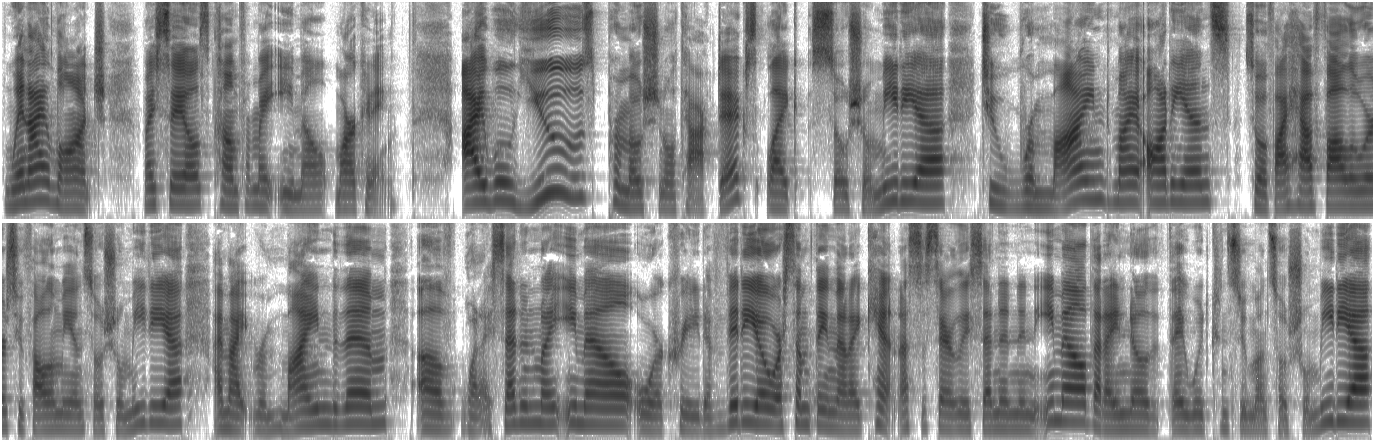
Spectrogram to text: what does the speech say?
when I launch, my sales come from my email marketing. I will use promotional tactics like social media to remind my audience. So, if I have followers who follow me on social media, I might remind them of what I said in my email or create a video or something that I can't necessarily send in an email that I know that they would consume on social media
